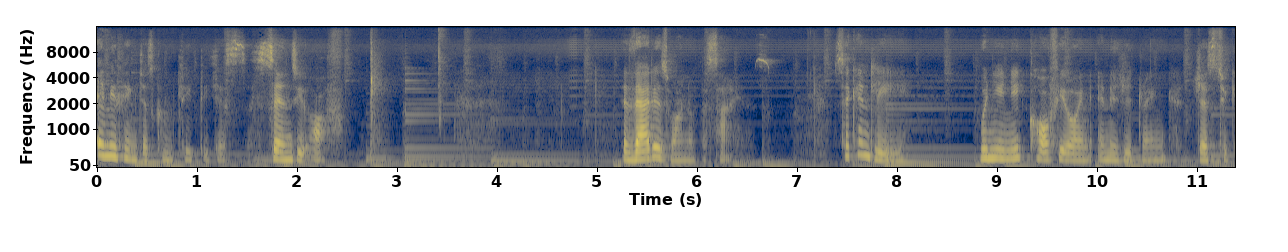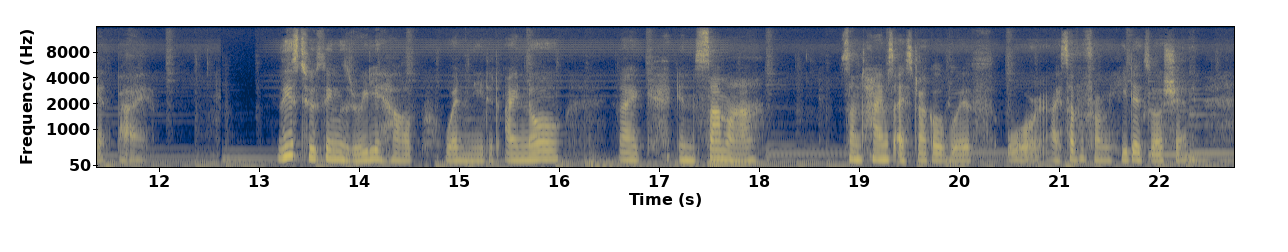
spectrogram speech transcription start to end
anything just completely just sends you off. That is one of the signs. Secondly, when you need coffee or an energy drink just to get by. These two things really help when needed. I know, like in summer, sometimes I struggle with or I suffer from heat exhaustion.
